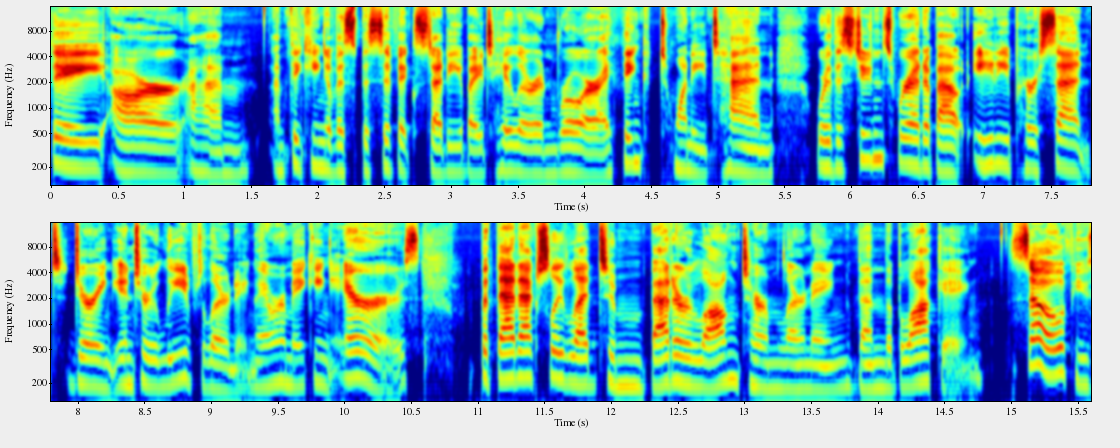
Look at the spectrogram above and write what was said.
they are um, i'm thinking of a specific study by taylor and rohrer i think 2010 where the students were at about 80% during interleaved learning. They were making errors but that actually led to better long-term learning than the blocking. So if you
